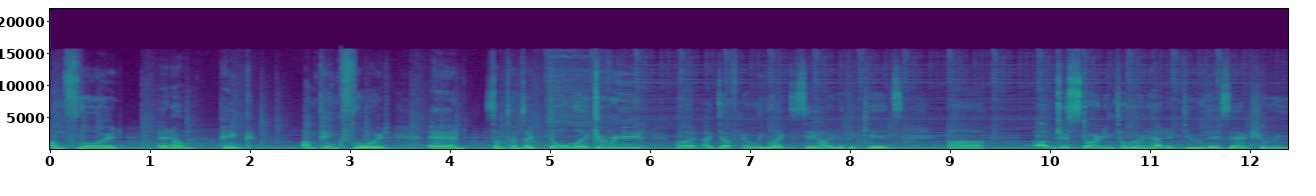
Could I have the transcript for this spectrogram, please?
I'm Floyd and I'm Pink. I'm Pink Floyd. And sometimes I don't like to read, but I definitely like to say hi to the kids. Uh, I'm just starting to learn how to do this actually.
